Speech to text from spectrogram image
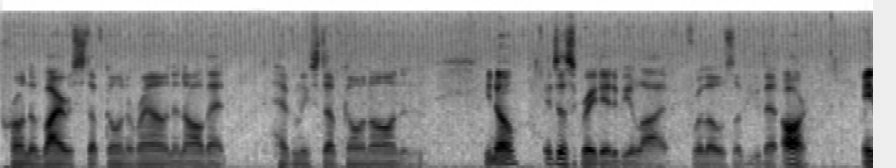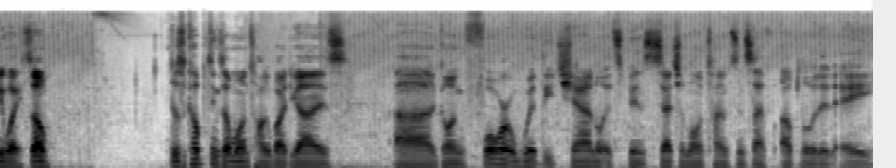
coronavirus stuff going around and all that heavenly stuff going on. And, you know, it's just a great day to be alive for those of you that are. Anyway, so there's a couple things I want to talk about, you guys. Uh, going forward with the channel, it's been such a long time since I've uploaded a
